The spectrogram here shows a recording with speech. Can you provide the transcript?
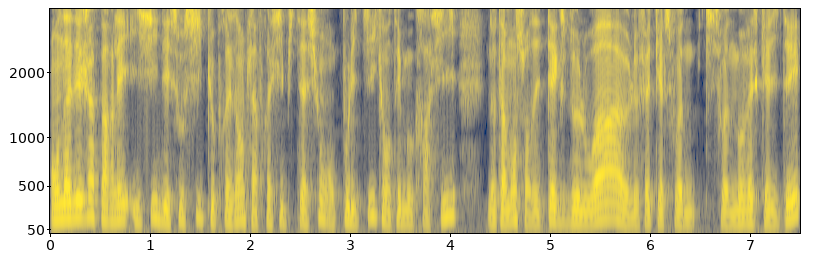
On a déjà parlé ici des soucis que présente la précipitation en politique, en démocratie, notamment sur des textes de loi, euh, le fait qu'elles soient, qu'ils soient de mauvaise qualité,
